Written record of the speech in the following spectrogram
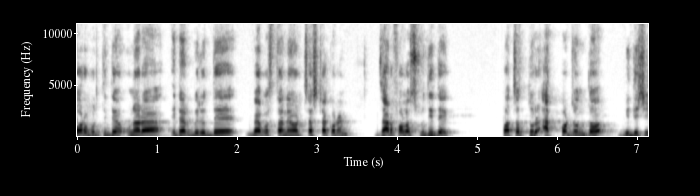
পরবর্তীতে ওনারা এটার বিরুদ্ধে ব্যবস্থা নেওয়ার চেষ্টা করেন, যার ফলশ্রুতিতে পঁচাত্তর আগ পর্যন্ত বিদেশি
